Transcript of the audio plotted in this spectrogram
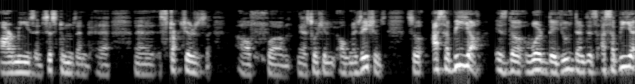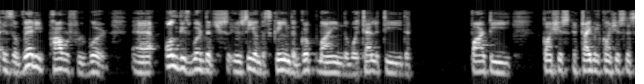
armies and systems and uh, uh, structures of um, uh, social organizations. So asabiya is the word they used, and this asabiya is a very powerful word. Uh, all these words that you see on the screen, the group mind, the vitality, the party, conscious, uh, tribal consciousness,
